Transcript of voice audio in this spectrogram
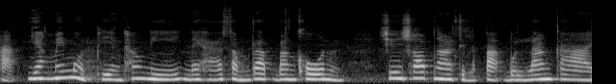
ค่ะ ยังไม่หมดเพียงเท่านี้นะคะสำหรับบางคน ชื่นชอบงานศิลปะบนร่างกาย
